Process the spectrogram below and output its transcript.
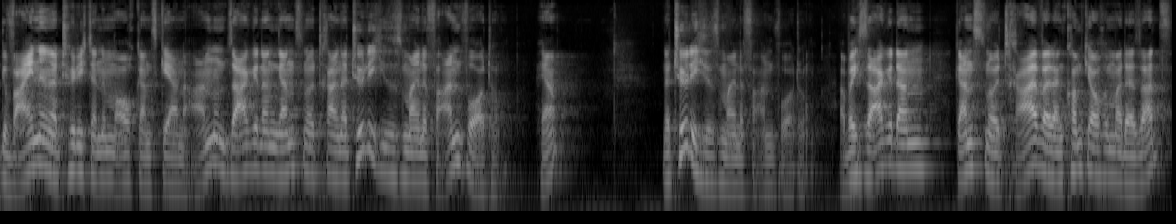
Geweine natürlich dann immer auch ganz gerne an und sage dann ganz neutral, natürlich ist es meine Verantwortung. Ja? Natürlich ist es meine Verantwortung. Aber ich sage dann ganz neutral, weil dann kommt ja auch immer der Satz,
